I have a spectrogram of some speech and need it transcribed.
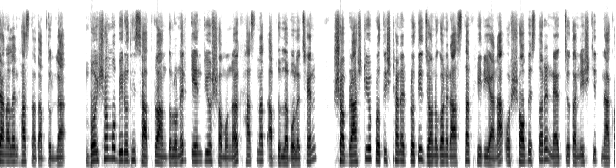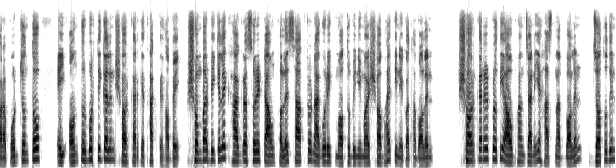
জানালেন হাসনাত আব্দুল্লাহ। বৈষম্য বিরোধী ছাত্র আন্দোলনের কেন্দ্রীয় সমন্বয়ক হাসনাত আব্দুল্লাহ বলেছেন, সব রাষ্ট্রীয় প্রতিষ্ঠানের প্রতি জনগণের আস্থা ফিরিয়ে আনা ও সব স্তরে ন্যায্যতা নিশ্চিত না করা পর্যন্ত এই অন্তর্বর্তীকালীন সরকারকে থাকতে হবে। সোমবার বিকেলে খাগড়াছড়ি টাউন হলে ছাত্র নাগরিক মতবিনিময় সভায় তিনি কথা বলেন। সরকারের প্রতি আহ্বান জানিয়ে হাসনাত বলেন, যতদিন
